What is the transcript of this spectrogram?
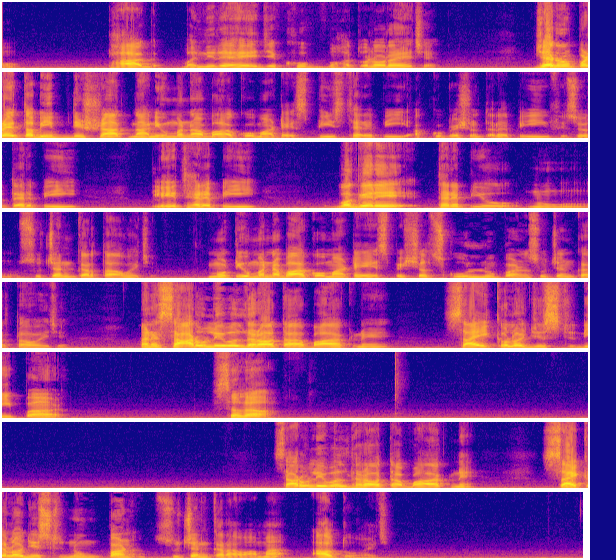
ભાગ બની રહે જે ખૂબ મહત્વનો રહે છે. જરૂર પડે તબીબ નિષ્ણાત નાની ઉંમરના બાળકો માટે speech therapy occupational therapy physiotherapy play therapy વગેરે થેરેપીઓનું સૂચન કરતા હોય છે. મોટી ઉંમરના બાળકો માટે સ્પેશિયલ સ્કૂલનું પણ સૂચન કરતા હોય છે. અને સારું લેવલ ધરાવતા બાળકને સાયકોલોજિસ્ટની પણ સલાહ. સારું લેવલ ધરાવતા બાળકને સાયકોલોજિસ્ટનું પણ સૂચન કરાવવામાં આવતું હોય છે.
